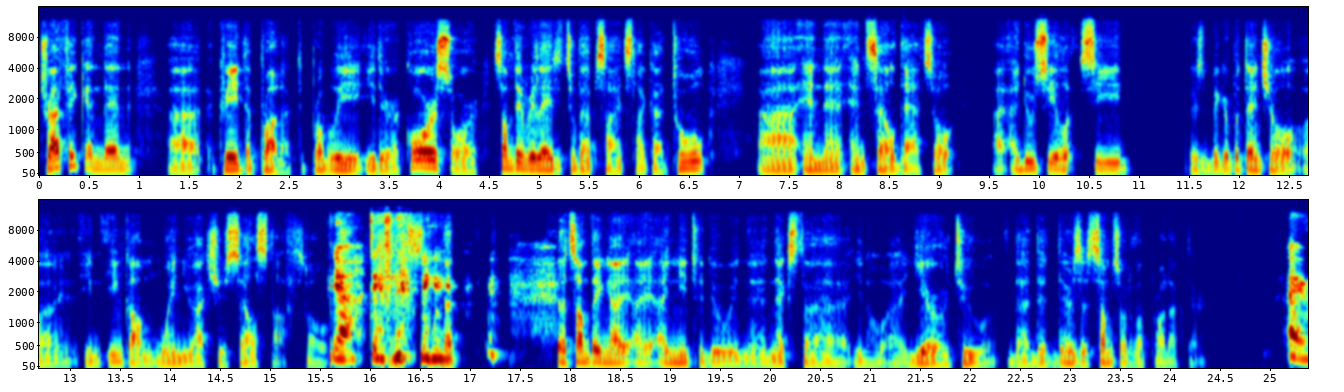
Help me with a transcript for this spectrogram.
traffic, and then uh, create a product, probably either a course or something related to websites, like a tool, uh, and and sell that. So I, I do see see there's a bigger potential uh, in income when you actually sell stuff. So yeah, definitely. That, that's something I, I, I, need to do in the next uh, you know uh, year or two. That, that there's a, some sort of a product there. Okay.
